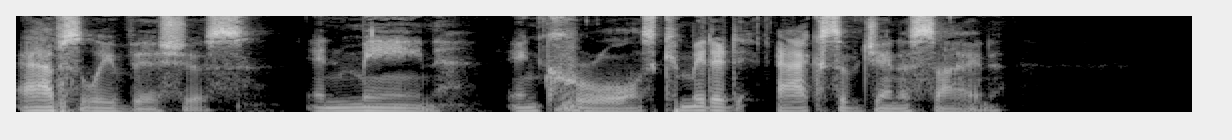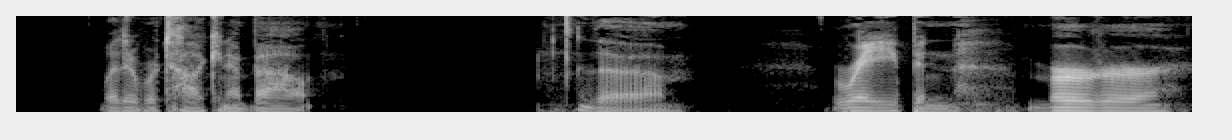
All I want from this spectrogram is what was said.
absolutely vicious and mean and cruel, has committed acts of genocide. Whether we're talking about the rape and murder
